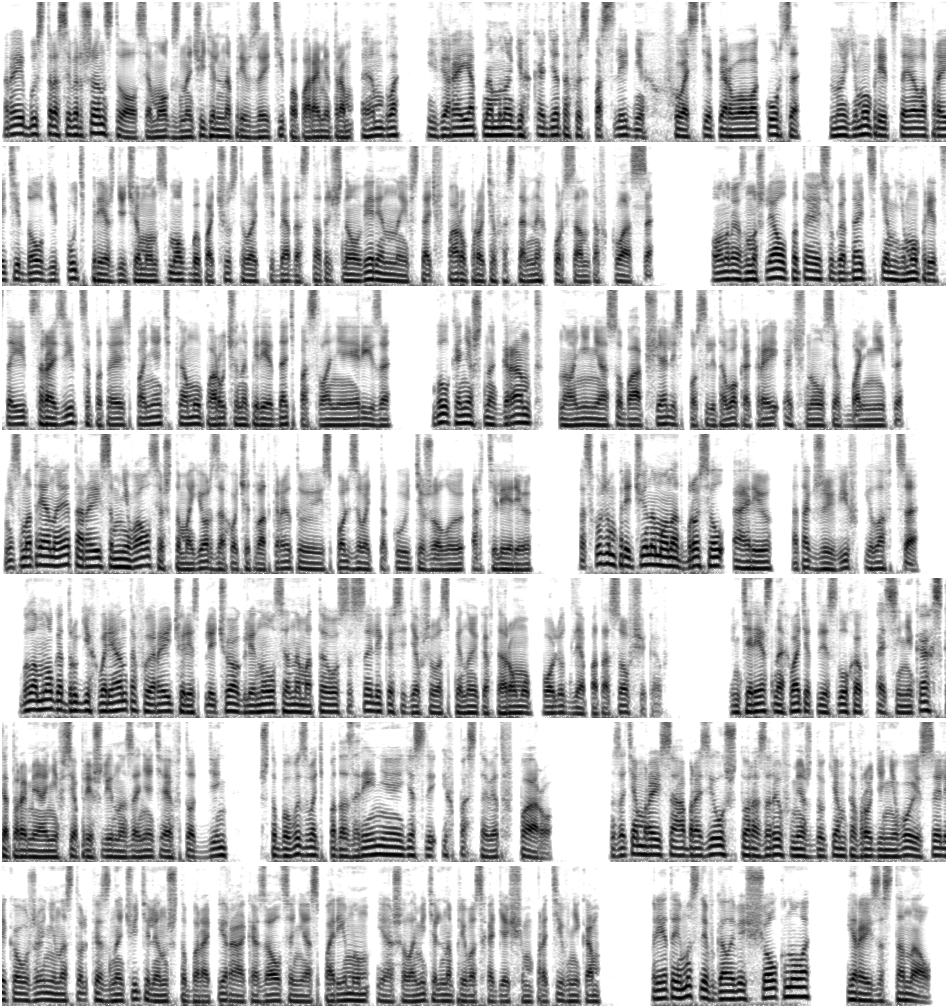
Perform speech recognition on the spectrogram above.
Рэй быстро совершенствовался, мог значительно превзойти по параметрам Эмбла и, вероятно, многих кадетов из последних в хвосте первого курса, но ему предстояло пройти долгий путь, прежде чем он смог бы почувствовать себя достаточно уверенно и встать в пару против остальных курсантов класса. Он размышлял, пытаясь угадать, с кем ему предстоит сразиться, пытаясь понять, кому поручено передать послание Риза. Был, конечно, Грант, но они не особо общались после того, как Рэй очнулся в больнице. Несмотря на это, Рэй сомневался, что майор захочет в открытую использовать такую тяжелую артиллерию. По схожим причинам он отбросил Арию, а также Вив и Ловца. Было много других вариантов, и Рэй через плечо оглянулся на Матеуса Селика, сидевшего спиной ко второму полю для потасовщиков. Интересно, хватит ли слухов о синяках, с которыми они все пришли на занятия в тот день, чтобы вызвать подозрение, если их поставят в пару. Затем Рэй сообразил, что разрыв между кем-то вроде него и Селика уже не настолько значителен, чтобы Рапира оказался неоспоримым и ошеломительно превосходящим противником. При этой мысли в голове щелкнуло, и Рэй застонал.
